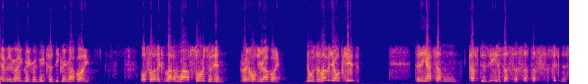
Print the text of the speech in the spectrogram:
a very great, great, great, great, great rabbi. Also, a lot of wild stories with him. Very holy rabbi. There was an 11 year old kid that he had some tough disease, tough, tough, tough, tough sickness.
